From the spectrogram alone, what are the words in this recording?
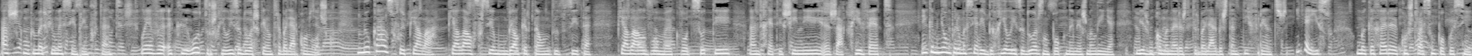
Acho que o primeiro filme é sempre importante. Leva a que euh, outros realizadores queiram trabalhar connosco. No meu caso foi Pialat. Pialat ofereceu-me um belo cartão de visita. Pialat levou-me a Claude Sauté, André Téchiné, a Jacques Rivette. Encaminhou-me para uma série de realizadores um pouco na mesma linha, mesmo com maneiras de trabalhar bastante diferentes. E é isso. Uma carreira constrói-se um pouco assim.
